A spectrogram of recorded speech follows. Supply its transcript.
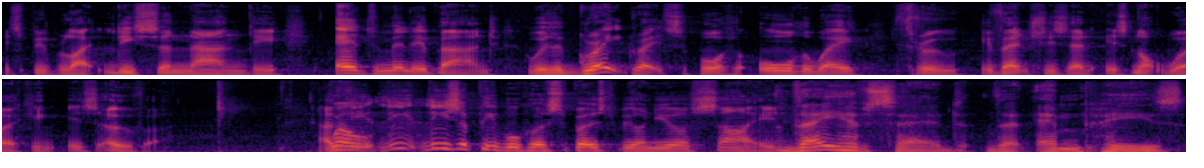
it's people like Lisa Nandy, Ed Miliband, who was a great, great supporter all the way through, eventually said, it's not working, it's over. And Well- the- the- these are people who are supposed to be on your side. They have said that MPs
